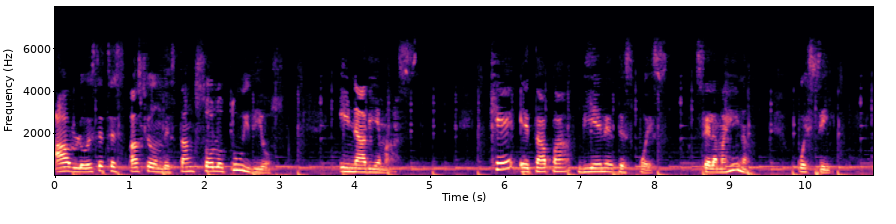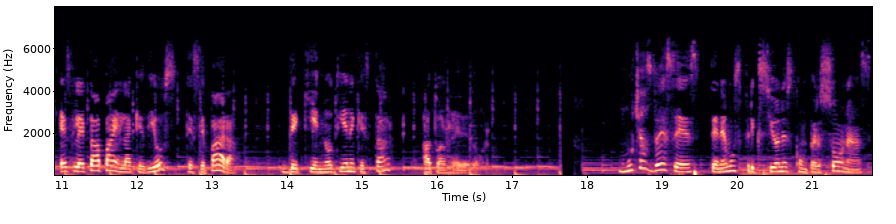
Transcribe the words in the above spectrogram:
hablo es este espacio donde están solo tú y Dios y nadie más. ¿Qué etapa viene después? ¿Se la imagina? Pues sí, es la etapa en la que Dios te separa de quien no tiene que estar a tu alrededor. Muchas veces tenemos fricciones con personas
